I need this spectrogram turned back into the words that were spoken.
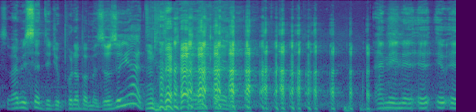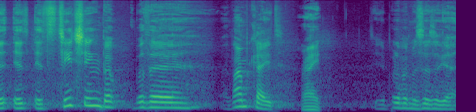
So the rabbi said, "Did you put up a mezuzah yet?" Like, uh, I mean, it, it, it, it, it's teaching, but with a, a warmkeit. Right. You put up a mezuzah yet?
